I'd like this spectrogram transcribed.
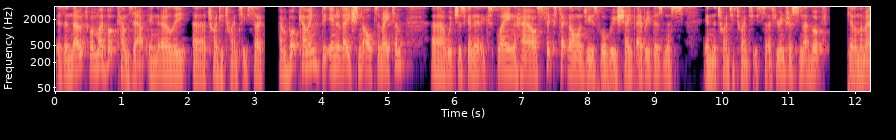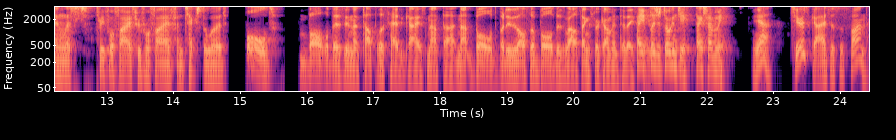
is a note when my book comes out in early uh, 2020. So I have a book coming, The Innovation Ultimatum, uh, which is going to explain how six technologies will reshape every business in the 2020s. So if you're interested in that book, get on the mailing list 345 345 and text the word BALD Bald as in a topless head, guys. Not the not bold, but it is also bold as well. Thanks for coming today. Steve. Hey, pleasure talking to you. Thanks for having me. Yeah. Cheers, guys. This was fun.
